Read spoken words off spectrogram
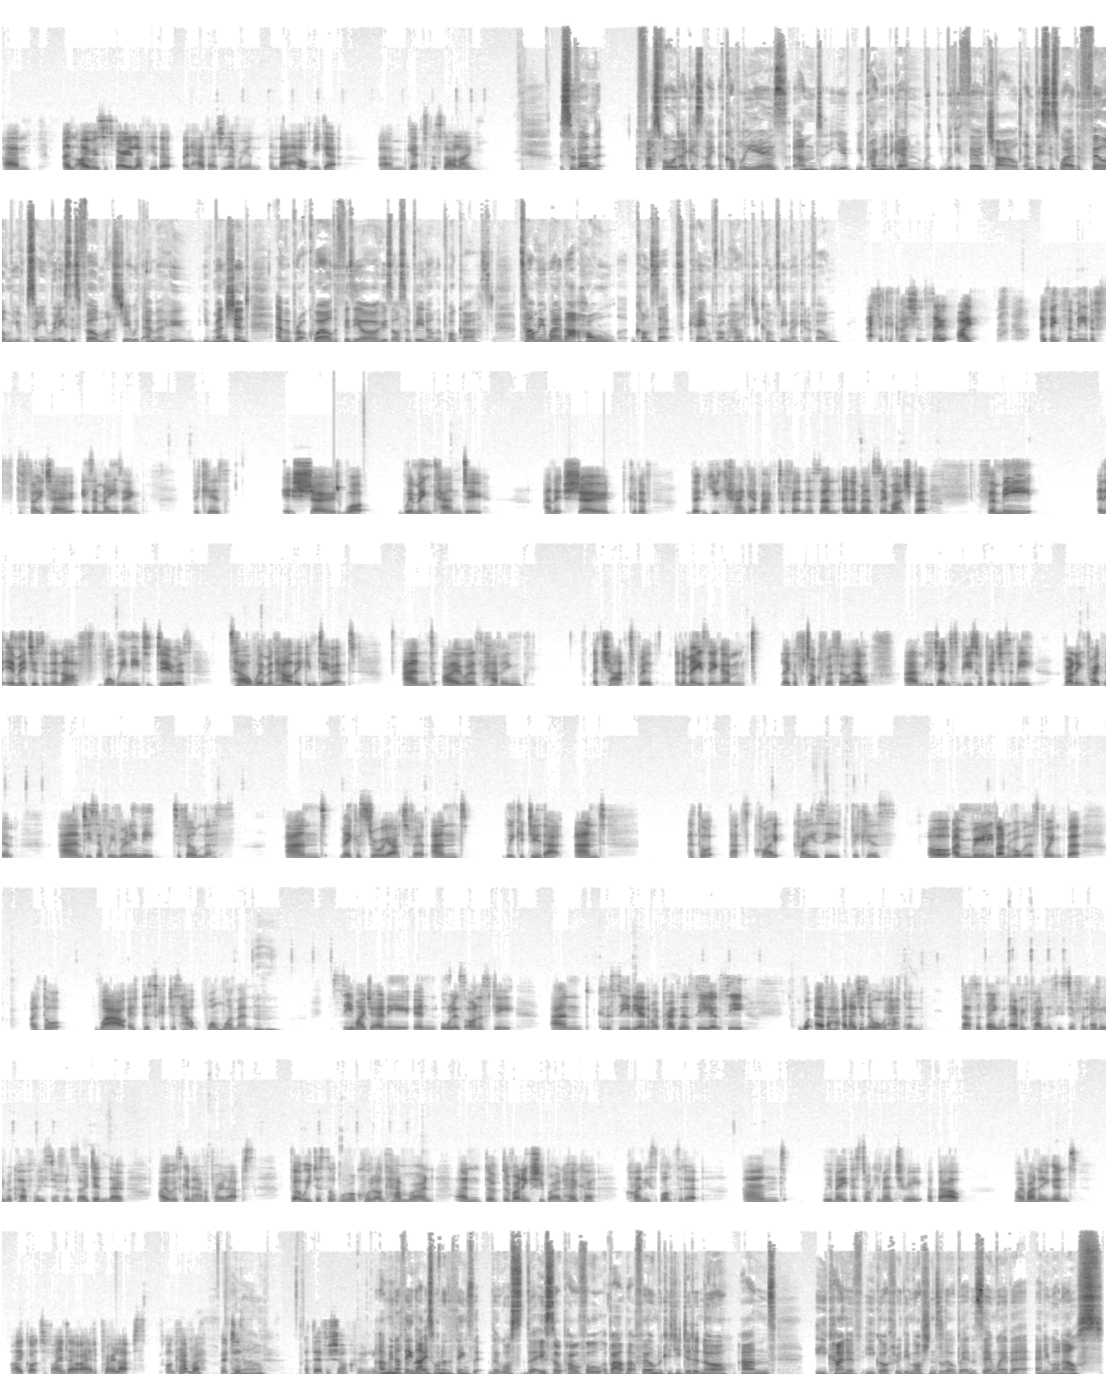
Um, and I was just very lucky that I'd had that delivery and, and that helped me get um, get to the start line. So then fast forward, I guess, a, a, couple of years, and you you're pregnant again with with your third child, and this is where the film you so you released this film last year with Emma, who you've mentioned, Emma Brockwell, the physio, who's also been on the podcast. Tell me where that whole concept came from. How did you come to be making a film? That's a good question. So I, I think for me the the photo is amazing because it showed what women can do, and it showed kind of that you can get back to fitness and and it meant so much. But for me an image isn't enough. What we need to do is tell women how they can do it. And i was having a chat with an amazing um, local photographer phil hill. Um, he takes some beautiful pictures of me running pregnant. And he said we really need to film this and make a story out of it and we could do that. And I thought that's quite crazy because oh, I'm really vulnerable at this point. But I thought, wow, if this could just help one woman mm-hmm. see my journey in all its honesty and kind of see the end of my pregnancy and see whatever, ha- and I didn't know what would happen. That's the thing. Every pregnancy is different. Every recovery is different. So I didn't know I was going to have a prolapse. But we just thought we'll record it on camera, and and the the running shoe brand Hoka kindly sponsored it and we made this documentary about my running and I got to find out I had a prolapse on camera, which is a bit of a shock really. I mean, I think that is one of the things that, that was that is so powerful about that film because you didn't know and you kind of you go through the emotions a little bit in the same way that anyone else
